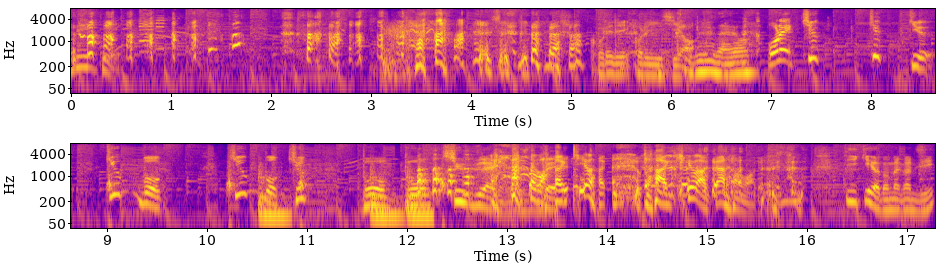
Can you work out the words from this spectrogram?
これでこれでこれにしよかぶるなよ俺キュッキュッキュキュッボキュッボキュッボボキュぐらいのわけわわけわからんわ TK はどんな感じ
